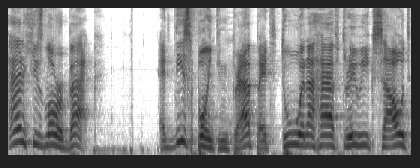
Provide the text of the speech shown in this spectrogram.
and his lower back. At this point in prep, at two and a half, three weeks out,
